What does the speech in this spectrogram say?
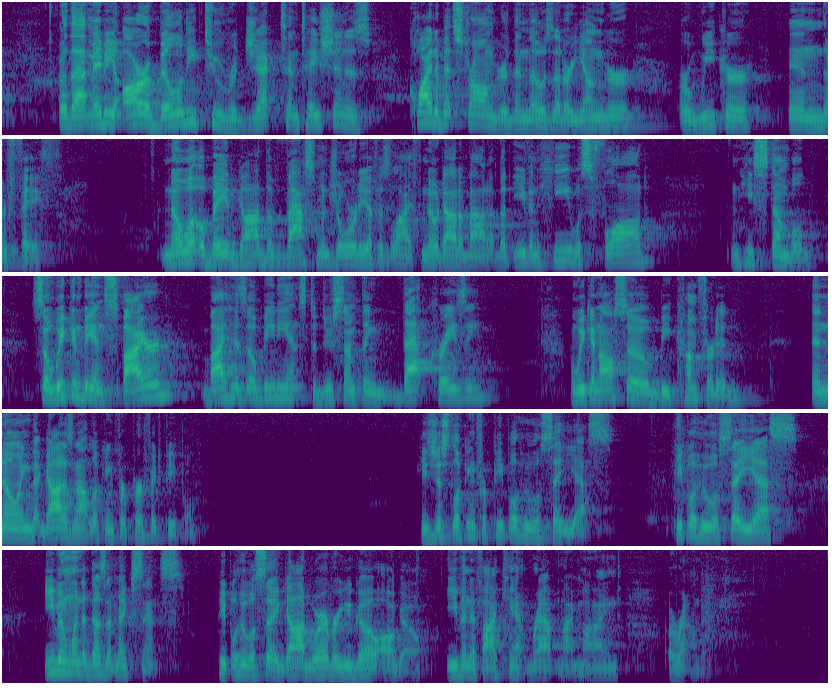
or that maybe our ability to reject temptation is quite a bit stronger than those that are younger or weaker in their faith. Noah obeyed God the vast majority of his life, no doubt about it, but even he was flawed and he stumbled. So we can be inspired by his obedience to do something that crazy. And we can also be comforted in knowing that God is not looking for perfect people. He's just looking for people who will say yes. People who will say yes even when it doesn't make sense. People who will say, God, wherever you go, I'll go, even if I can't wrap my mind around it.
